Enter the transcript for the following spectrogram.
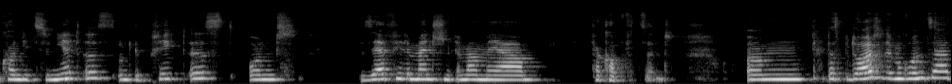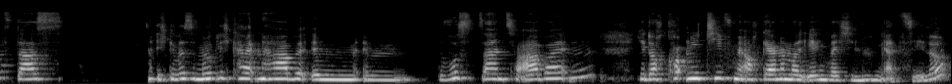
konditioniert ist und geprägt ist und sehr viele Menschen immer mehr verkopft sind. Ähm, das bedeutet im Grundsatz, dass ich gewisse Möglichkeiten habe, im, im Bewusstsein zu arbeiten, jedoch kognitiv mir auch gerne mal irgendwelche Lügen erzähle,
